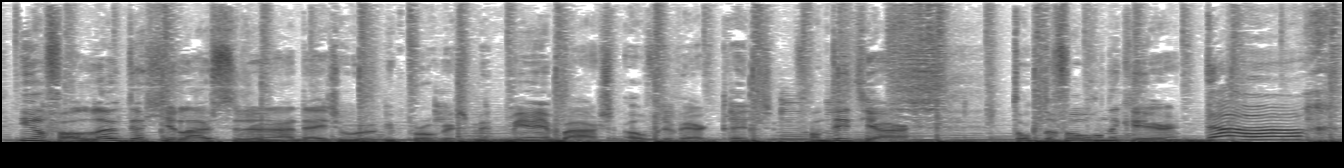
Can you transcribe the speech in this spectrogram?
ieder geval leuk dat je luisterde naar deze Work in Progress met Mirjam Baars over de werktrends van dit jaar. Tot de volgende keer. Dag!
